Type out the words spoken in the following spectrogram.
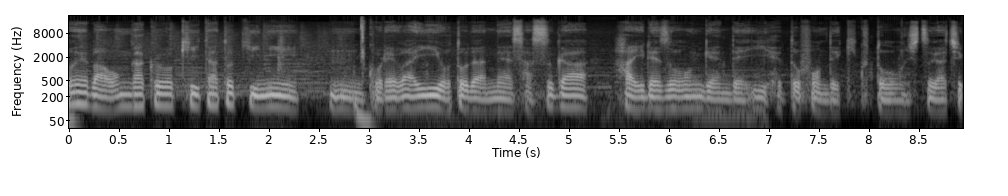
例えば音楽を聴いた時に、うん、これはいい音だね。さすがハイレゾ音源でいいヘッドフォンで聞くと音質が違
